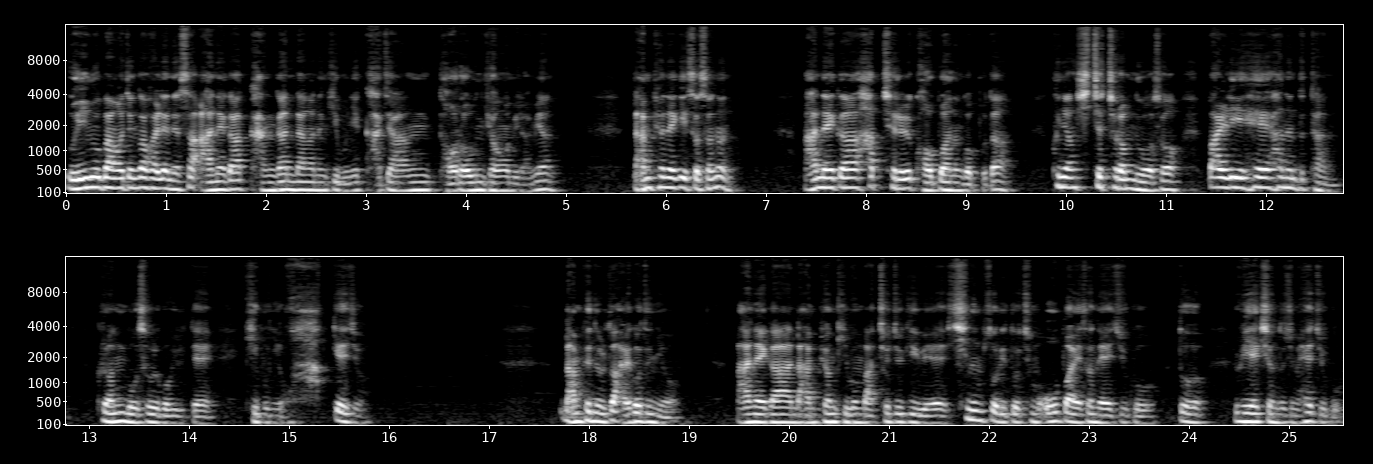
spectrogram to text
의무방어전과 관련해서 아내가 강간당하는 기분이 가장 더러운 경험이라면 남편에게 있어서는 아내가 합체를 거부하는 것보다 그냥 시체처럼 누워서 빨리 해 하는 듯한 그런 모습을 보일 때 기분이 확 깨죠. 남편들도 알거든요. 아내가 남편 기분 맞춰주기 위해 신음소리도 좀 오버해서 내주고 또 리액션도 좀 해주고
